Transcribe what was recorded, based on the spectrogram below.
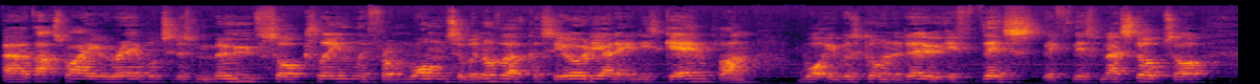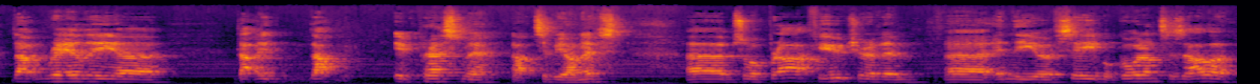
Uh, that's why he were able to just move so cleanly from one to another because he already had it in his game plan what he was going to do if this if this messed up. So that really uh, that that impressed me. That to be honest. Um, so a bright future of him uh, in the UFC. But going on to Zala,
